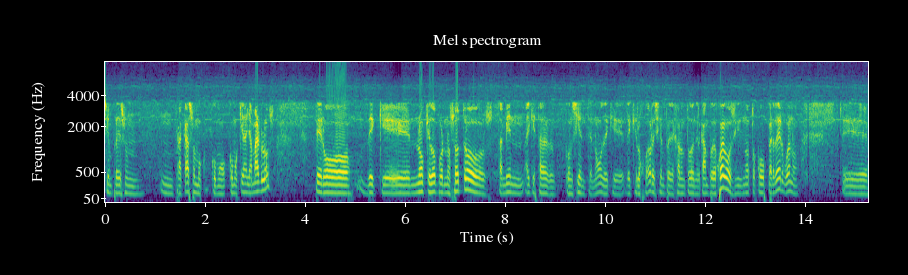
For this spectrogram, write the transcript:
siempre es un, un fracaso como, como, como quieran llamarlos pero de que no quedó por nosotros también hay que estar consciente ¿no? de, que, de que los jugadores siempre dejaron todo en el campo de juego si no tocó perder bueno eh,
